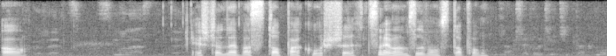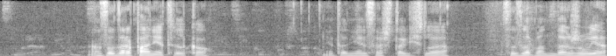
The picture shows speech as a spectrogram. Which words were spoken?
O. Jeszcze lewa stopa, kurczę. Co ja mam z lewą stopą? A zadrapanie tylko. Nie, to nie jest aż tak źle. Se zabandażuję.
